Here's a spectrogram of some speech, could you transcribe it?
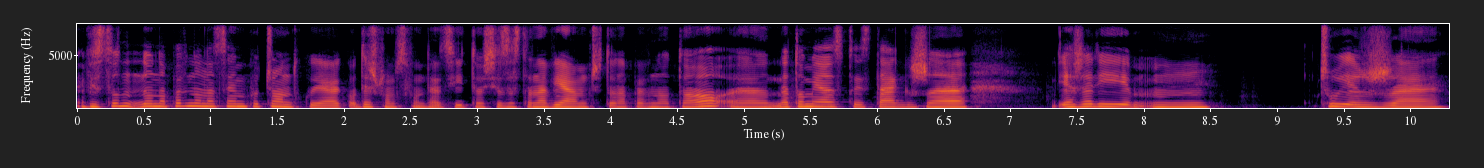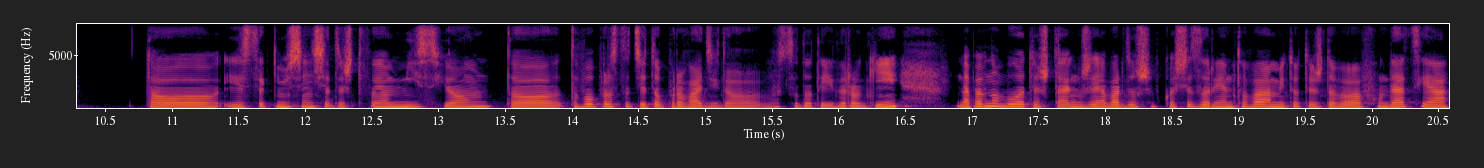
Wiesz co, no na pewno na samym początku, jak odeszłam z fundacji, to się zastanawiałam, czy to na pewno to. E, natomiast to jest tak, że jeżeli mm, czujesz, że to jest w jakimś sensie też twoją misją, to, to po prostu cię to prowadzi do, po do tej drogi. Na pewno było też tak, że ja bardzo szybko się zorientowałam i to też dawała fundacja,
